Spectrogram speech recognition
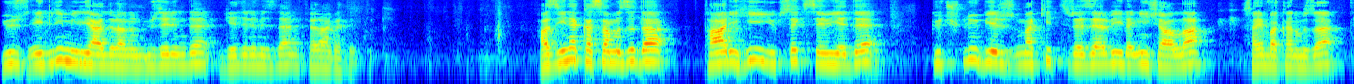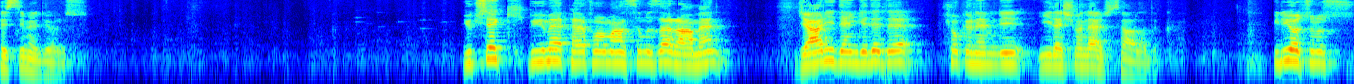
150 milyar liranın üzerinde gelirimizden feragat ettik. Hazine kasamızı da tarihi yüksek seviyede güçlü bir nakit rezerviyle inşallah Sayın Bakanımıza teslim ediyoruz. Yüksek büyüme performansımıza rağmen cari dengede de çok önemli iyileşmeler sağladık. Biliyorsunuz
